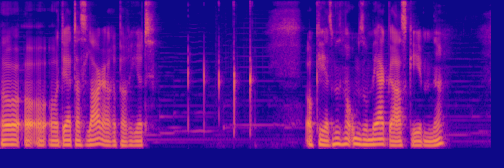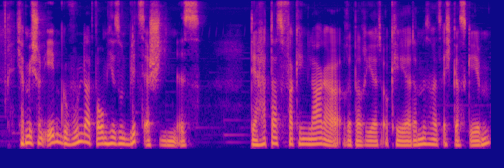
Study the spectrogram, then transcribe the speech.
Oh, oh, oh, oh. Der hat das Lager repariert. Okay, jetzt müssen wir umso mehr Gas geben, ne? Ich habe mich schon eben gewundert, warum hier so ein Blitz erschienen ist. Der hat das fucking Lager repariert. Okay, ja, dann müssen wir jetzt echt Gas geben.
